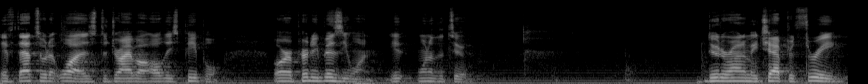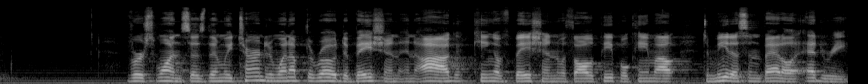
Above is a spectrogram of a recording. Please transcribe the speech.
if that's what it was to drive out all these people, or a pretty busy one, one of the two. Deuteronomy chapter 3, verse 1 says, Then we turned and went up the road to Bashan, and Og, king of Bashan, with all the people, came out to meet us in battle at Edrei.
